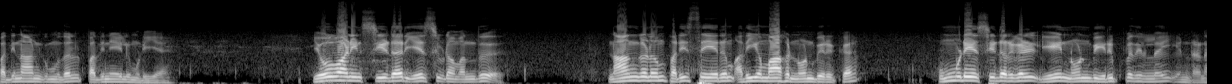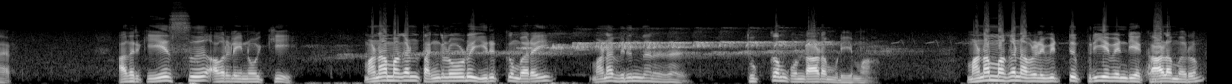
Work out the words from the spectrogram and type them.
பதினான்கு முதல் பதினேழு முடிய. யோவானின் சீடர் இயேசுவிடம் வந்து நாங்களும் பரிசெயரும் அதிகமாக நோன்பிருக்க உம்முடைய சீடர்கள் ஏன் நோன்பு இருப்பதில்லை? என்றனர். அதற்கு இயேசு அவர்களை நோக்கி மணமகன் தங்களோடு இருக்கும் வரை மணவிருந்தினர்கள் துக்கம் கொண்டாட முடியுமா? மணமகன் அவர்களை விட்டு பிரிய வேண்டிய காலம் வரும்.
